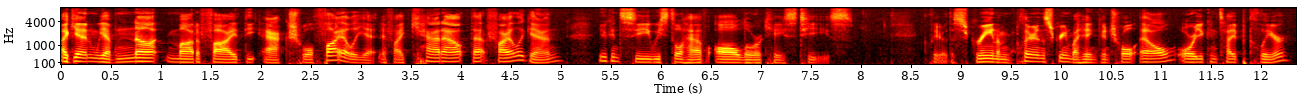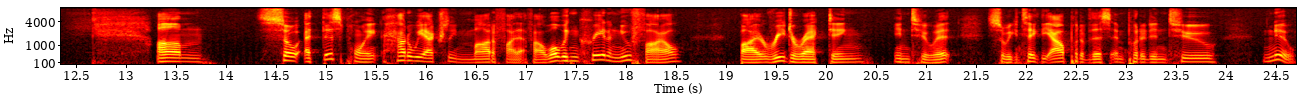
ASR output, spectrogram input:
Again, we have not modified the actual file yet. If I cat out that file again, you can see we still have all lowercase t's clear the screen. I'm clearing the screen by hitting Control L, or you can type clear. Um, so at this point, how do we actually modify that file? Well, we can create a new file by redirecting into it. So we can take the output of this and put it into new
